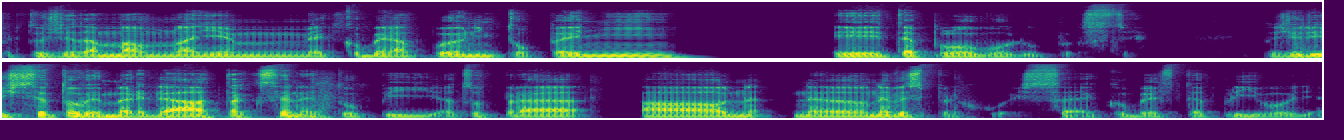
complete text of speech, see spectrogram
Protože tam mám na něm jakoby napojený topení i teplou vodu prostě. Takže když se to vymrdá, tak se netopí a to právě a ne, ne, nevysprchuješ se jakoby v teplé vodě.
